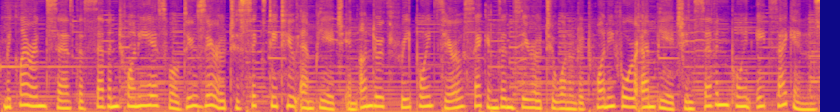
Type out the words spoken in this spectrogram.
McLaren says the 720S will do 0 to 62 mph in under 3.0 seconds and 0 to 124 mph in 7.8 seconds.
